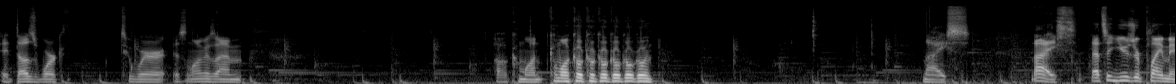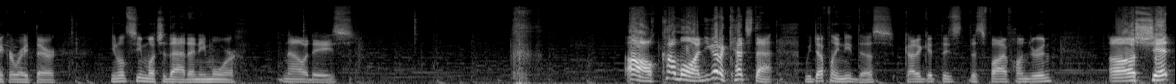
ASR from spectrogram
it does work to where as long as I'm... Oh, come on. Come on. Go, go, go, go, go, go. Nice. Nice. That's a user playmaker right there. You don't see much of that anymore nowadays. oh, come on. You got to catch that. We definitely need this. Got to get this, this 500. Oh, shit.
